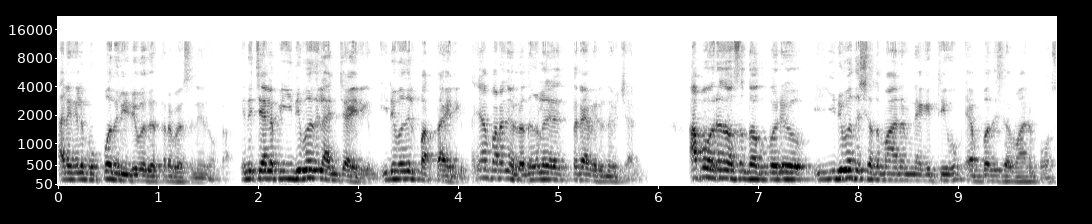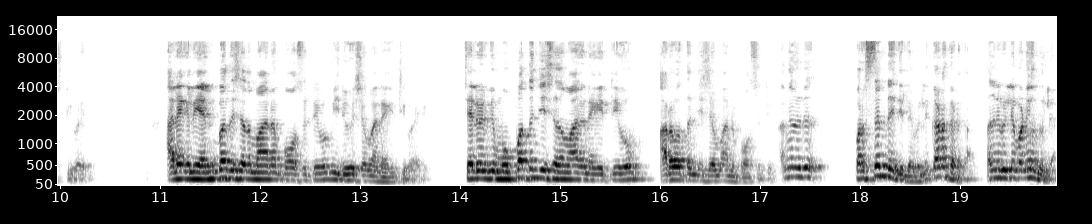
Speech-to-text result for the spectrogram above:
അല്ലെങ്കിൽ മുപ്പതിൽ ഇരുപത് എത്ര പെർസെന്റേജ് നോക്കാം. ഇനി ചിലപ്പോൾ ഇരുപതിൽ അഞ്ചായിരിക്കും ഇരുപതിൽ പത്തായിരിക്കും. ഞാൻ പറഞ്ഞല്ലോ നിങ്ങൾ എത്രയാണ് വരുന്ന വെച്ചാൽ. അപ്പോൾ ഒരു ദിവസം നോക്കുമ്പോൾ ഒരു ഇരുപത് ശതമാനം നെഗറ്റീവും എൺപത് ശതമാനം പോസിറ്റീവ് ആയിരിക്കും. അല്ലെങ്കിൽ എൺപത് ശതമാനം പോസിറ്റീവും ഇരുപത് ശതമാനം നെഗറ്റീവ് ആയിരിക്കും. ചിലവർക്ക് മുപ്പത്തഞ്ച് ശതമാനം നെഗറ്റീവും അറുപത്തഞ്ച് ശതമാനം പോസിറ്റീവ് അങ്ങനെ ഒരു പെർസെന്റേജ് ലെവലിൽ കണക്കെടുക്കാം. അതിന് വലിയ പണിയൊന്നുമില്ല.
